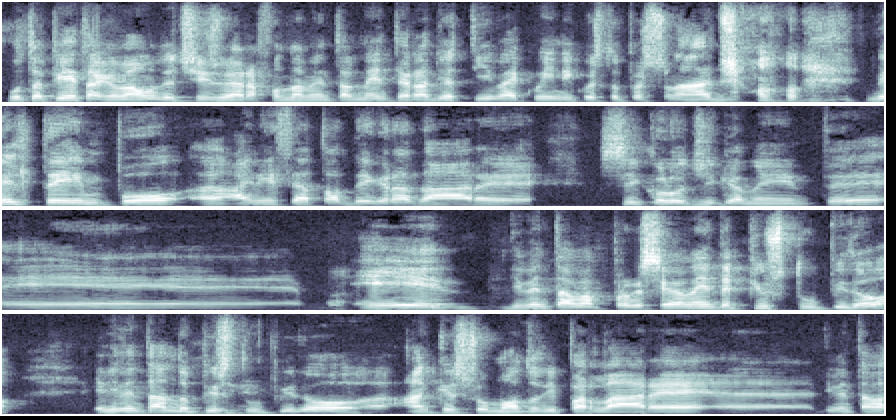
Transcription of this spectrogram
Muta pietra che avevamo deciso era fondamentalmente radioattiva e quindi questo personaggio nel tempo eh, ha iniziato a degradare psicologicamente e e diventava progressivamente più stupido e diventando più stupido anche il suo modo di parlare eh, diventava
